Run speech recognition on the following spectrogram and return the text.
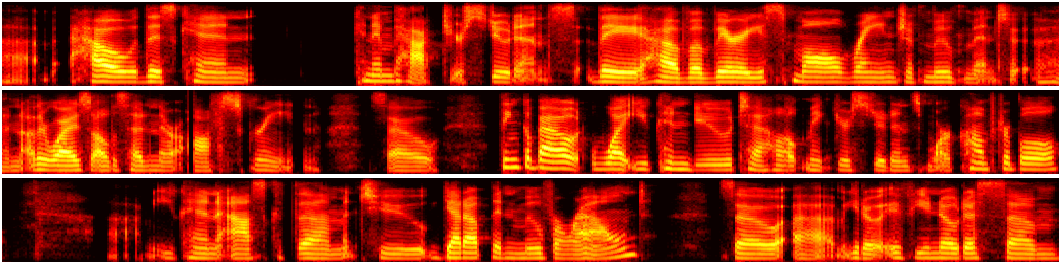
um, how this can can impact your students. They have a very small range of movement and otherwise all of a sudden they're off screen. So think about what you can do to help make your students more comfortable. Um, you can ask them to get up and move around. So, um, you know, if you notice some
